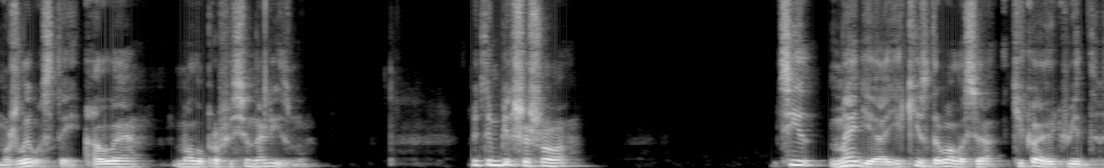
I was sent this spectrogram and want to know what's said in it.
можливостей, але мало професіоналізму. Ну, і тим більше, що ці медіа, які, здавалося, тікають від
